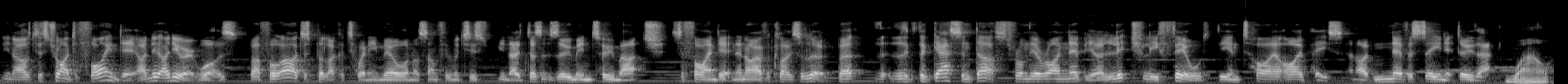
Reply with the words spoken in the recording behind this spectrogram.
you know, I was just trying to find it. I knew I knew where it was, but I thought, oh, I'll just put like a 20 mil on or something, which is, you know, doesn't zoom in too much to find it, and then I have a closer look. But the, the, the gas and dust from the Orion Nebula literally filled the entire eyepiece, and I've never seen it do that. Wow.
